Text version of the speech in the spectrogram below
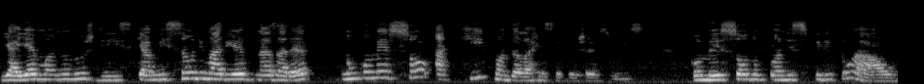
E aí Emmanuel nos diz que a missão de Maria de Nazaré não começou aqui quando ela recebeu Jesus. Começou no plano espiritual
